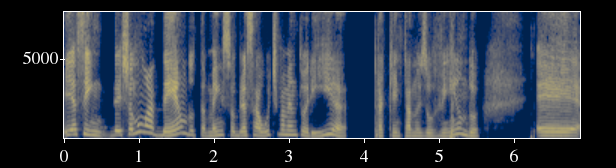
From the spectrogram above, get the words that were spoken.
E assim, deixando um adendo também sobre essa última mentoria, para quem está nos ouvindo, é,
